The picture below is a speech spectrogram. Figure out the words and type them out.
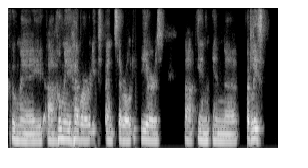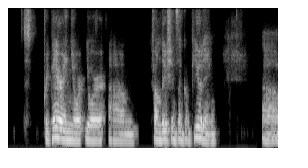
who may uh, who may have already spent several years uh, in in uh, at least preparing your your um, foundations in computing. Uh,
